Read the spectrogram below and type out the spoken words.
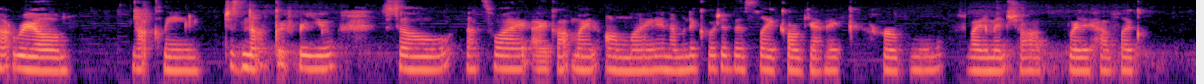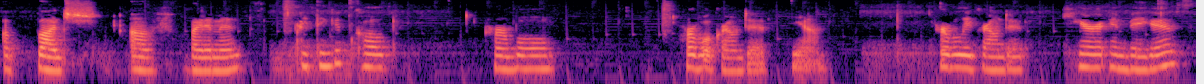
not real, not clean, just not good for you. So that's why I got mine online and I'm gonna go to this like organic herbal vitamin shop where they have like a bunch of vitamins. I think it's called Herbal Herbal Grounded. Yeah. Herbally Grounded. Here in Vegas.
